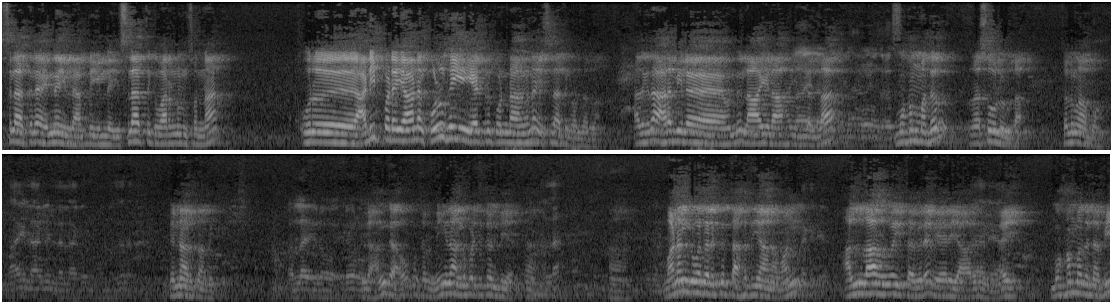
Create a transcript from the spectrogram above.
இஸ்லாத்தில் என்ன இல்லை? அப்படி இல்லை. இஸ்லாத்துக்கு வரணும்னு சொன்னால் ஒரு அடிப்படையான கொள்கையை ஏற்றுக்கொண்டாங்கன்னா இஸ்லாத்துக்கு வந்துடலாம் அதுக்கு தான் அரபியில் வந்து லா இலாஹ இல்லல்லா முஹம்மது ரசூலுல்லா. சொல்லுங்க அப்போ என்ன அர்த்தம் அதுக்கு? இல்லை அங்கே அவங்க சொல்ல நீங்கள் தான் அங்கே படிச்சுட்டு வந்திய? வணங்குவதற்கு தகுதியானவன் அல்லாஹுவை தவிர வேறு யாரும் இல்லை. முகமது நபி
